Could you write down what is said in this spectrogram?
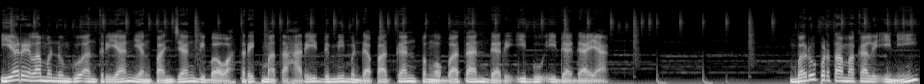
Ia rela menunggu antrian yang panjang di bawah terik matahari demi mendapatkan pengobatan dari Ibu Ida Dayak. Baru pertama kali ini,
